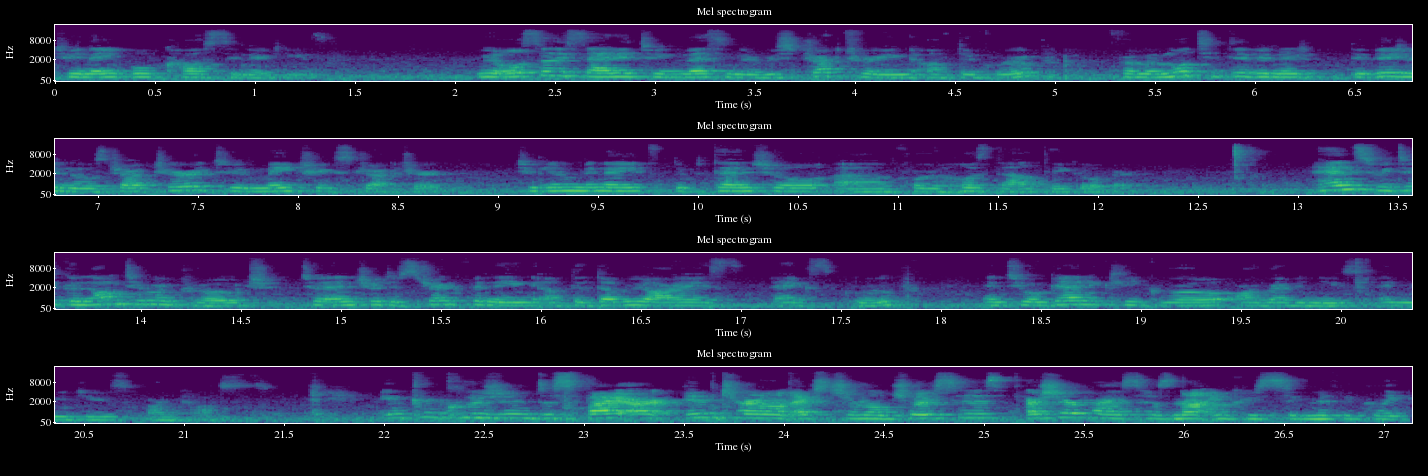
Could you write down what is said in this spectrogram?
to enable cost synergies. We also decided to invest in the restructuring of the group from a multi-divisional structure to a matrix structure to eliminate the potential uh, for a hostile takeover. Hence, we took a long-term approach to ensure the strengthening of the WRSX group and to organically grow our revenues and reduce our costs. In conclusion, despite our internal and external choices, our share price has not increased significantly.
